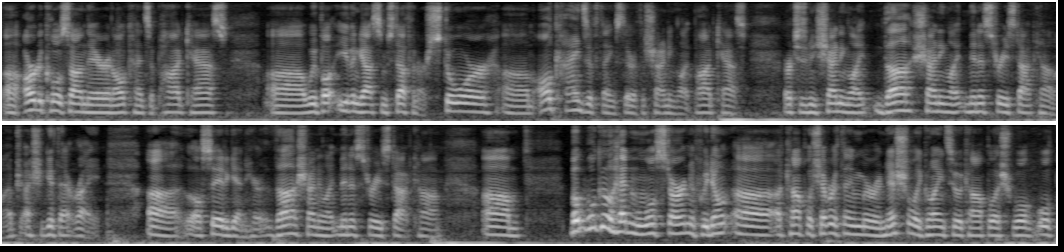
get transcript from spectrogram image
uh, articles on there and all kinds of podcasts. Uh, we've even got some stuff in our store, um, all kinds of things there at the Shining Light Podcast, or excuse me, Shining Light, the ShiningLightMinistries.com. I, I should get that right. Uh, I'll say it again here, the ShiningLightMinistries.com. Um, but we'll go ahead and we'll start, and if we don't uh, accomplish everything we were initially going to accomplish, we'll we'll,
